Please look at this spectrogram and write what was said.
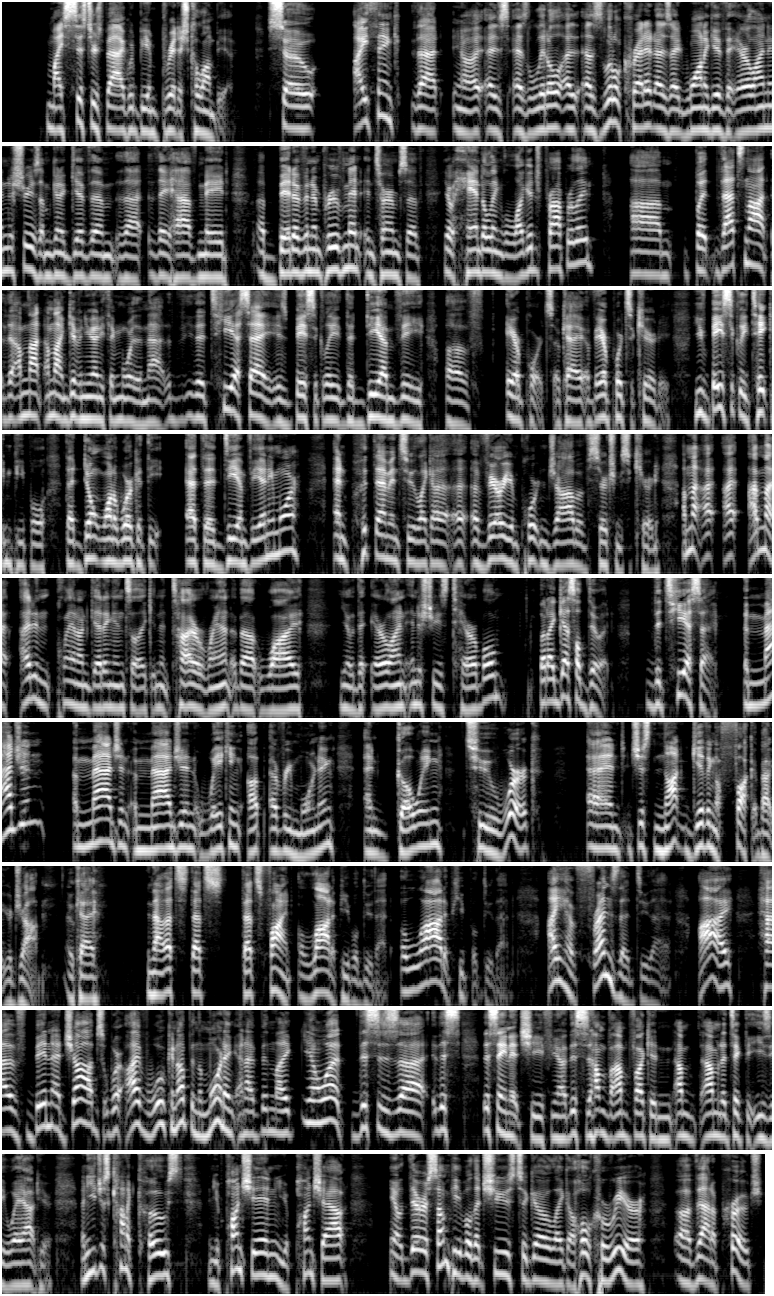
my sister's bag would be in British Columbia. So I think that you know as as little as, as little credit as I'd want to give the airline industries, I'm going to give them that they have made a bit of an improvement in terms of you know handling luggage properly. Um, but that's not. I'm not. I'm not giving you anything more than that. The TSA is basically the DMV of airports, okay, of airport security. You've basically taken people that don't want to work at the at the DMV anymore and put them into like a, a, a, very important job of searching security. I'm not I, I I'm not I didn't plan on getting into like an entire rant about why, you know, the airline industry is terrible, but I guess I'll do it. The TSA. Imagine imagine imagine waking up every morning and going to work and just not giving a fuck about your job. Okay. Now that's that's that's fine. A lot of people do that. A lot of people do that. I have friends that do that. I have been at jobs where I've woken up in the morning and I've been like, you know what, this is uh, this this ain't it, chief. You know, this is I'm I'm fucking I'm I'm gonna take the easy way out here. And you just kind of coast and you punch in, you punch out. You know, there are some people that choose to go like a whole career of that approach.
